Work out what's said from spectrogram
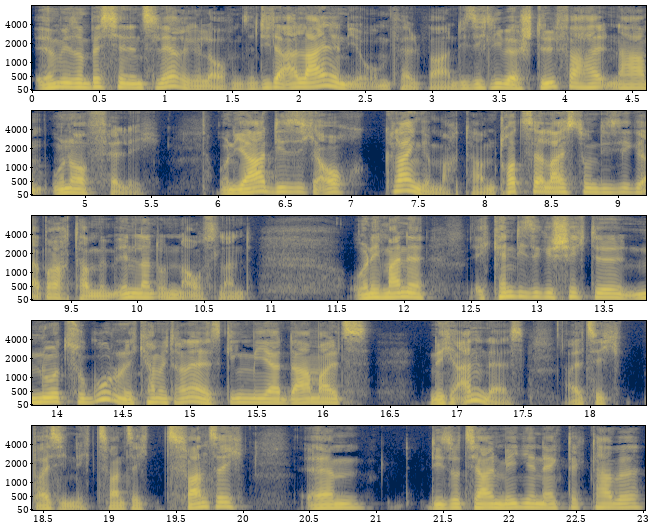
irgendwie so ein bisschen ins Leere gelaufen sind, die da alleine in ihrem Umfeld waren, die sich lieber still verhalten haben, unauffällig. Und ja, die sich auch klein gemacht haben, trotz der Leistung, die sie erbracht haben im Inland und im Ausland. Und ich meine, ich kenne diese Geschichte nur zu gut und ich kann mich dran erinnern, es ging mir ja damals nicht anders, als ich, weiß ich nicht, 2020 ähm, die sozialen Medien entdeckt habe.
